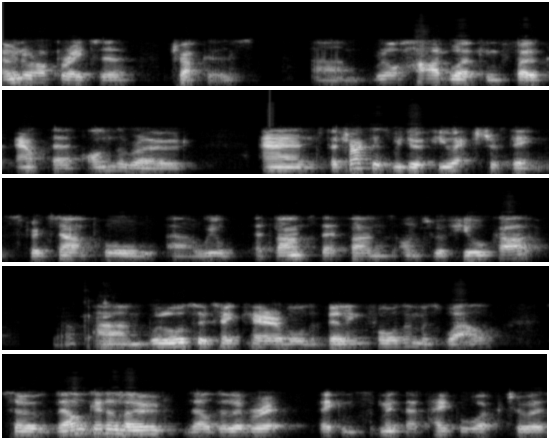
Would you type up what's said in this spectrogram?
owner operator truckers, um, real hardworking folk out there on the road. And for truckers, we do a few extra things. For example, uh, we'll advance their funds onto a fuel card. Okay. Um, we'll also take care of all the billing for them as well. So they'll get a load, they'll deliver it, they can submit their paperwork to us,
